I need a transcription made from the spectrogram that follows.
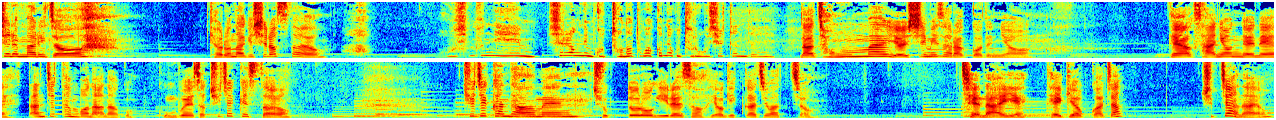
사실은 말이죠. 결혼하기 싫었어요. 어, 신부님, 신랑님 곧 전화 통화 끝내고 들어오실 텐데. 나 정말 열심히 살았거든요. 대학 4년 내내 딴짓 한 번 안 하고 공부해서 취직했어요. 취직한 다음엔 죽도록 일해서 여기까지 왔죠. 제 나이에 대기업 과장? 쉽지 않아요.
